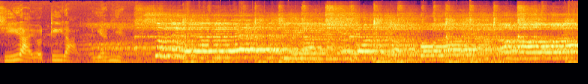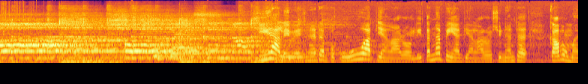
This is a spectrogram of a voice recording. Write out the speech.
ရေးတာရောတီးတာရောအရန်မြန် ပဲရှင်နတ်တက်ပကိုးကပြန်လာတော့လေတနတ်ပင်ကပြန်လာတော့ရှင်နတ်တက်ကားပေါ်မှာ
